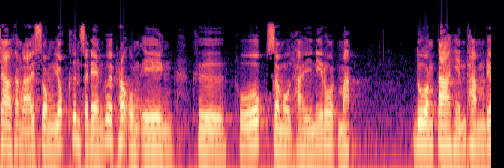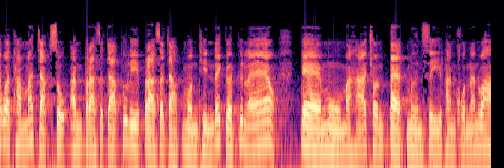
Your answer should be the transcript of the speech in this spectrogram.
เจ้าทั้งหลายทรงยกขึ้นแสดงด้วยพระองค์เอง คือทุกสมุทัยนิโรธมรรค ดวงตาเห็นธรรมเรียกว่าธรรมจักสุอันปราศจากทุลีปราศจากมนทินได้เกิดขึ้นแล้ว แก่หมู่มหาชน 8 4 0 0 0 คนนั้นว่า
